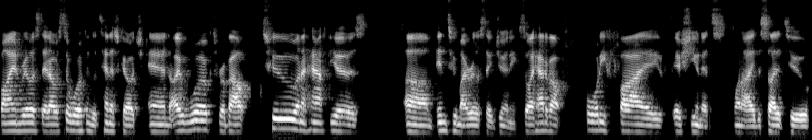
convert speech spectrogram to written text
buying real estate, I was still working as a tennis coach, and I worked for about two and a half years um, into my real estate journey. So I had about 45 ish units when I decided to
